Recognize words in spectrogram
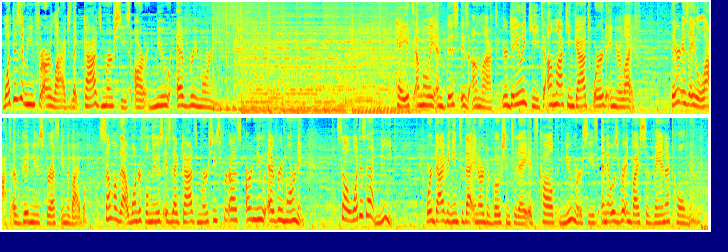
What does it mean for our lives that God's mercies are new every morning? Hey, it's Emily, and this is Unlocked, your daily key to unlocking God's Word in your life. There is a lot of good news for us in the Bible. Some of that wonderful news is that God's mercies for us are new every morning. So, what does that mean? We're diving into that in our devotion today. It's called New Mercies, and it was written by Savannah Coleman.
